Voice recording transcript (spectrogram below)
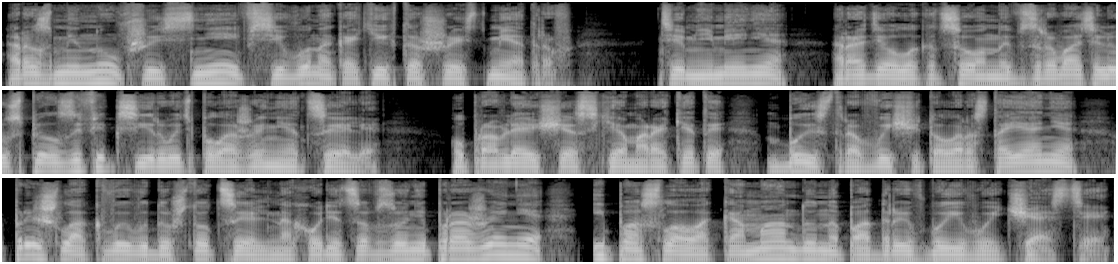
разминувшись с ней всего на каких-то 6 метров – тем не менее, радиолокационный взрыватель успел зафиксировать положение цели. Управляющая схема ракеты быстро высчитала расстояние, пришла к выводу, что цель находится в зоне поражения и послала команду на подрыв боевой части.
